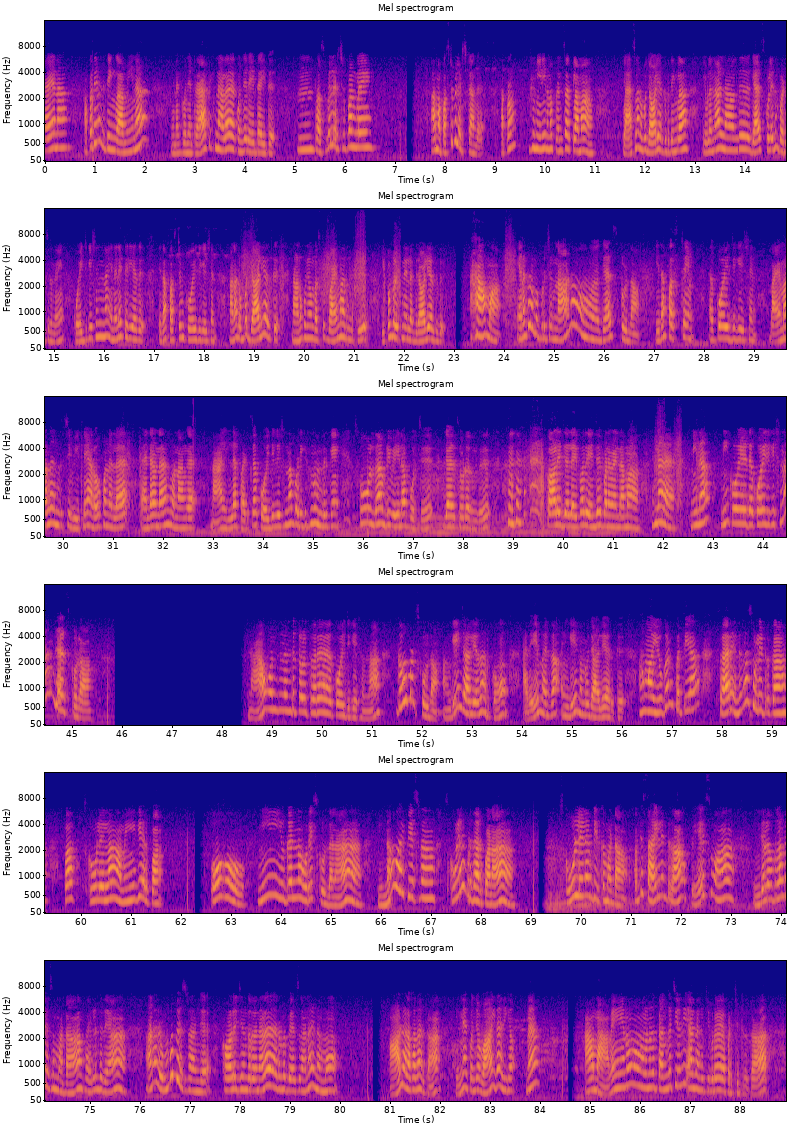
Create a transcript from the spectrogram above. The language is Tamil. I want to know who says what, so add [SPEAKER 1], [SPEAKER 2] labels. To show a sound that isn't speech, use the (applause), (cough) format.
[SPEAKER 1] டயானா? அப்போதே வந்துட்டீங்களா மீனா? எனக்கு கொஞ்சம் டிராஃபிக்னால கொஞ்சம் லேட் ஆகிட்டு ம் ஃபஸ்ட் பெல் அடிச்சிருப்பாங்களே. ஆமாம் ஃபஸ்ட்டு பெல் அடிச்சிட்டாங்க. அப்புறம் இனி நம்ம ஃப்ரெண்ட்ஸாக இருக்கலாமா? கிளாஸ்லாம் ரொம்ப ஜாலியாக இருக்குது பார்த்தீங்களா இவ்வளோ நாள் நான் வந்து கேர்ள்ஸ் ஸ்கூல்லேருந்து படிச்சிருந்தேன். கோ எஜுகேஷன்னா என்னன்னே தெரியாது. இதான் ஃபஸ்ட் டைம் கோ எஜுகேஷன் ஆனால் ரொம்ப ஜாலியாக இருக்குது நானும் கொஞ்சம் ஃபஸ்ட்டு பயமாக இருந்துச்சு. இப்போ பிரச்சனை இல்லை ஜாலியாக இருக்குது. ஆமாம் எனக்கு ரொம்ப பிடிச்சிருக்கு. நானும் கேர்ள்ஸ் ஸ்கூல் தான். இதுதான் ஃபஸ்ட் டைம் கோ எஜுகேஷன் பயமாக தான் இருந்துச்சு. வீட்லேயும் அலோவ் பண்ணலை. வேண்டாம் வேண்டாம்னு சொன்னாங்க. நான் இல்லை படித்தா கோ எஜுகேஷன் தான் படிக்கணும்னு வந்திருக்கேன். ஸ்கூல் தான் அப்படி வெயினாக போச்சு. கேர்ள்ஸோடு இருந்து. காலேஜ் லைஃப் அதை என்ஜாய் பண்ண வேண்டாமா? என்ன? மீனா நீ கோ கோ எஜுகேஷனா கேர்ள்ஸ் ஸ்கூலா நான் ஒன்றுலேருந்து டுவெல்த் வரை கோ எஜுகேஷன் தான். கவர்மெண்ட் ஸ்கூல் தான். அங்கேயும் ஜாலியாக தான் இருக்கும். அதே மாதிரி தான் இங்கேயும் நம்ம ஜாலியாக இருக்குது ஆமாம் யுகன் பற்றியா சார் என்னதான் சொல்லிட்டு இருக்கான் அப்பா ஸ்கூல் எல்லாம் அமைதியாக இருப்பான். ஓஹோ நீ யுகன்னா ஒரே ஸ்கூல் தானா? என்ன வாய் பேசுகிறான் ஸ்கூல்ல இப்படி தான் இருப்பானா? ஸ்கூல்லாம் இப்படி இருக்க மாட்டான். கொஞ்சம் சைலண்ட் தான். பேசுவான். இந்த அளவுக்குலாம் பேச மாட்டான். சைலண்ட் தான் ஆனால் ரொம்ப பேசுகிறாங்க காலேஜுங்கிறதுனால ரொம்ப பேசுகிறானா என்னமோ. ஆள் அழகாக தான் இருக்கான். என்ன கொஞ்சம் வாய் தான் அதிகம். என்ன? ஆமாம் அவனும் அவனுக்கு தங்கச்சி வந்து என் தங்கச்சி கூட படிச்சுட்டு இருக்கா.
